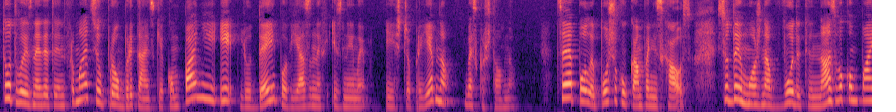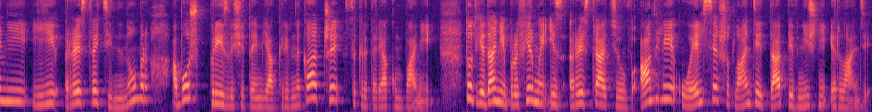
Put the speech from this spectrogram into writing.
Тут ви знайдете інформацію про британські компанії і людей, пов'язаних із ними. І що приємно, безкоштовно. Це поле пошуку Companies House. Сюди можна вводити назву компанії, її реєстраційний номер або ж прізвище та ім'я керівника чи секретаря компанії. Тут є дані про фірми із реєстрацією в Англії, Уельсі, Шотландії та Північній Ірландії.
